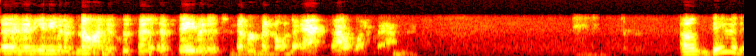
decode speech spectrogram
and, and even if not, if this if David has ever been known to act out like that. Um, David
